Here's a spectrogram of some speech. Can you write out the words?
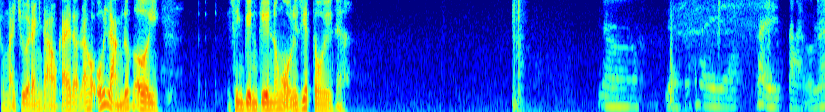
chúng mày chưa đánh tao cái tao đã ối làng nước ơi. Sinh viên kia nó ngồi nó giết tôi kìa. Dạ thưa thầy tạo ra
